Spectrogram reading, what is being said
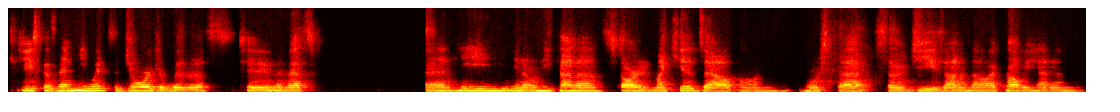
geez, because then he went to Georgia with us too, and that's and he, you know, he kind of started my kids out on horseback. So, geez, I don't know. I probably had him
